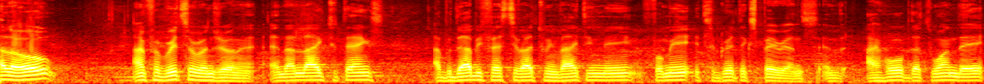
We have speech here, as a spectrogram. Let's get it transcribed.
Hello, I'm Fabrizio Rongione and I'd like to thank Abu Dhabi Festival to inviting me. For me, it's a great experience and I hope that one day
